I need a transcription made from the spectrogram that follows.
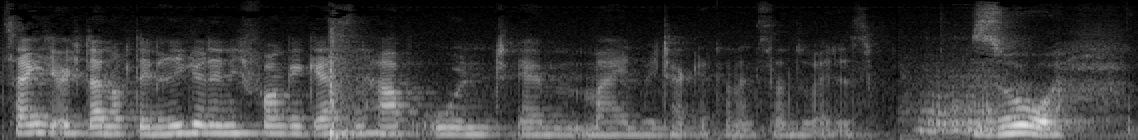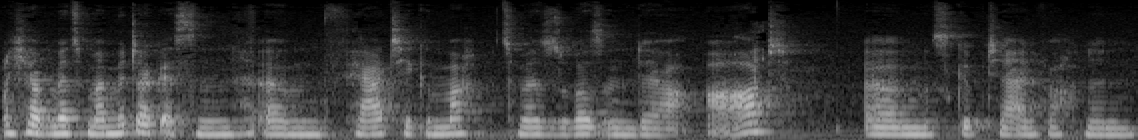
zeige ich euch dann noch den Riegel, den ich vorhin gegessen habe und ähm, mein Mittagessen, wenn es dann soweit ist. So, ich habe jetzt mein Mittagessen ähm, fertig gemacht, beziehungsweise sowas in der Art. Ähm, es gibt ja einfach einen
